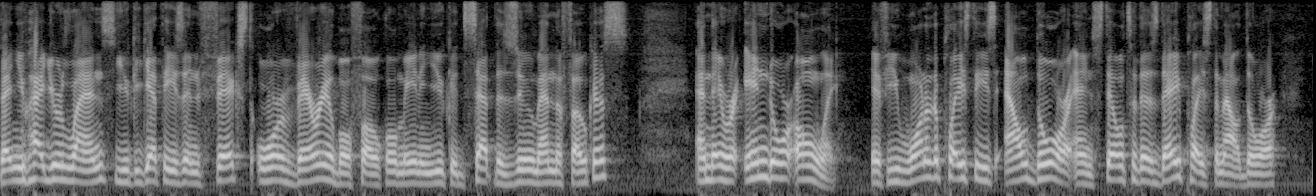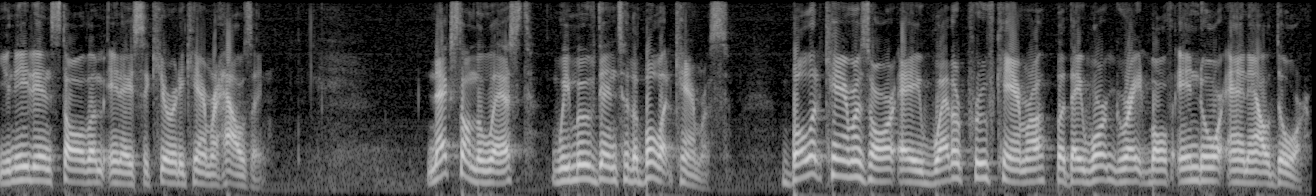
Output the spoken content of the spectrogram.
Then you had your lens. You could get these in fixed or variable focal, meaning you could set the zoom and the focus. And they were indoor only. If you wanted to place these outdoor and still to this day place them outdoor, you need to install them in a security camera housing. Next on the list, we moved into the bullet cameras. Bullet cameras are a weatherproof camera, but they work great both indoor and outdoor.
